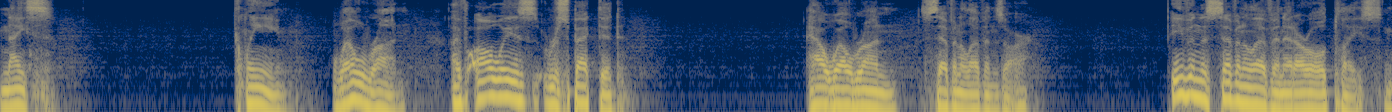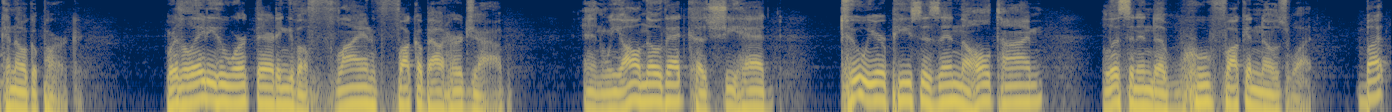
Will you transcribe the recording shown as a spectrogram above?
nice, clean, well run. I've always respected how well run 7 Elevens are. Even the 7 Eleven at our old place in Canoga Park, where the lady who worked there didn't give a flying fuck about her job. And we all know that because she had two earpieces in the whole time, listening to who fucking knows what. But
